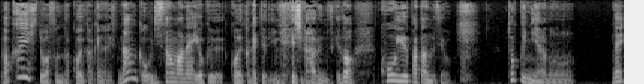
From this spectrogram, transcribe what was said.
若い人はそんな声かけないです。なんかおじさんはね、よく声かけてるイメージがあるんですけど、こういうパターンですよ。特にあの、ね、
